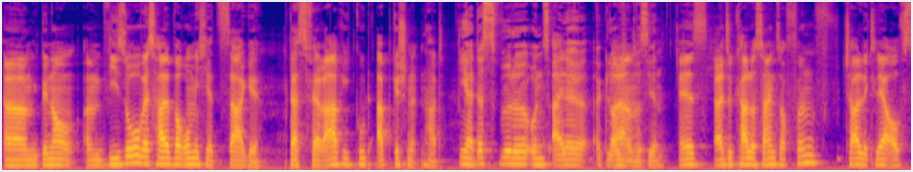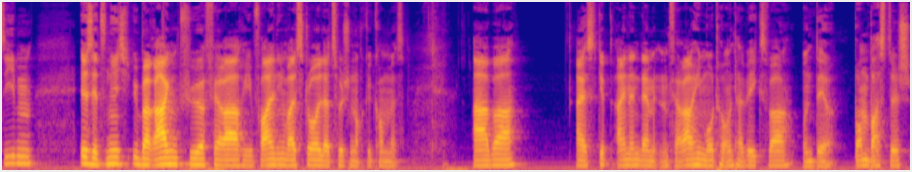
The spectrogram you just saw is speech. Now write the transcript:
Ähm, genau. Ähm, wieso, weshalb, warum ich jetzt sage, dass Ferrari gut abgeschnitten hat. Ja, das würde uns alle, äh, glaube ich, ähm, interessieren. Ist also Carlos Sainz auf 5, Charles Leclerc auf 7. Ist jetzt nicht überragend für Ferrari, vor allen Dingen, weil Stroll dazwischen noch gekommen ist. Aber es gibt einen, der mit einem Ferrari-Motor unterwegs war und der bombastisch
